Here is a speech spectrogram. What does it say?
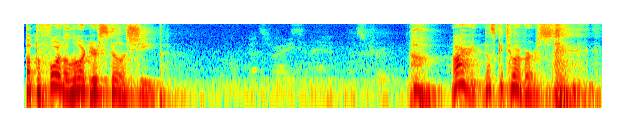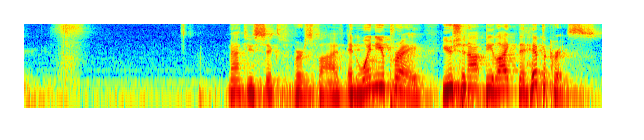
but before the Lord, you're still a sheep. All right, let's get to our verse. Matthew 6, verse 5. And when you pray, you should not be like the hypocrites.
